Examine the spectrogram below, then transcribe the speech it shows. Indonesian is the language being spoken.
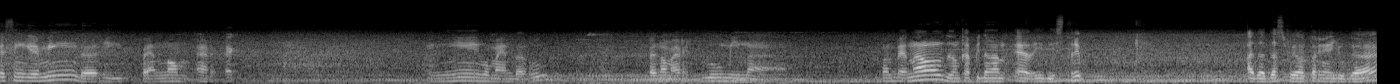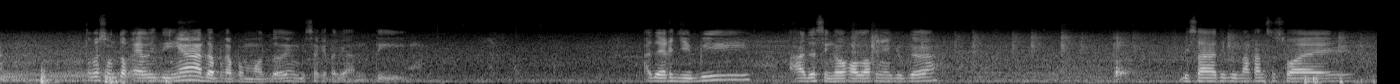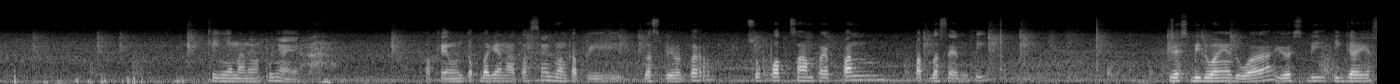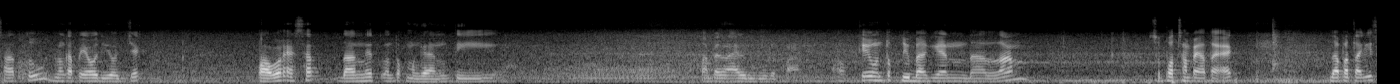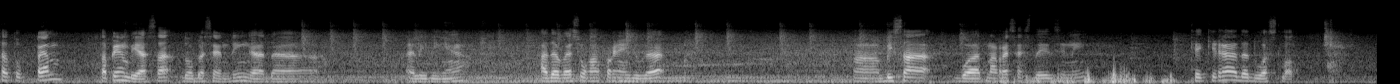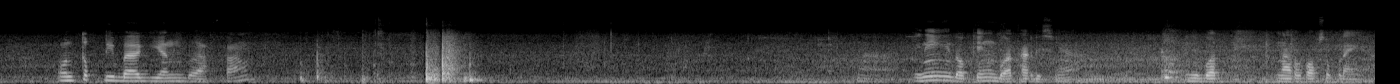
casing gaming dari Phenom RX ini lumayan baru. Phenom RX Lumina. Front panel dilengkapi dengan LED strip. Ada dust filternya juga. Terus untuk LED nya ada berapa model yang bisa kita ganti. Ada RGB ada single colornya juga. Bisa digunakan sesuai keinginan yang punya ya. Oke untuk bagian atasnya dilengkapi dust filter support sampai pan 14 cm USB 2 nya 2 USB 3 nya 1 dilengkapi audio jack power reset dan net untuk mengganti tampilan LED di depan. Oke untuk di bagian dalam support sampai ATX dapat lagi satu pen tapi yang biasa 12 cm nggak ada LED nya ada VSU covernya juga. Uh, bisa buat naruh SSD di sini. Kira-kira ada dua slot. Untuk di bagian belakang nah ini docking buat harddisknya. Ini buat naruh power supply nya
